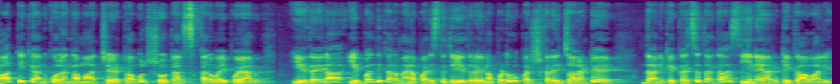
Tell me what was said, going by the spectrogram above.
పార్టీకి అనుకూలంగా మార్చే ట్రబుల్ షూటర్స్ కరువైపోయారు. ఏదైనా ఇబ్బందికరమైన పరిస్థితి ఎదురైనప్పుడు పరిష్కరించాలంటే దానికి ఖచ్చితంగా సీనియారిటీ కావాలి.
